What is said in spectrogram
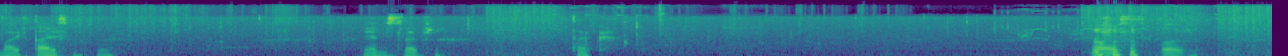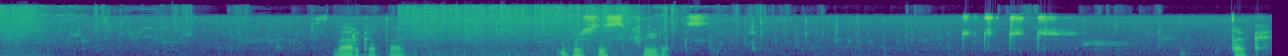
Mike Tyson. Ja nic lepszy. Tak. O, Boże. Snarka tak. Versus Skrillex. Tak.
